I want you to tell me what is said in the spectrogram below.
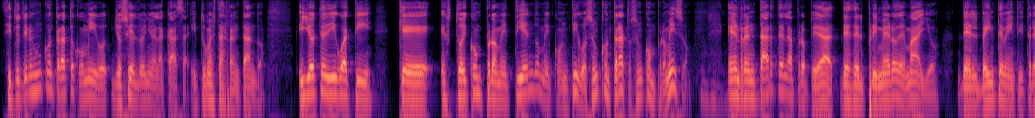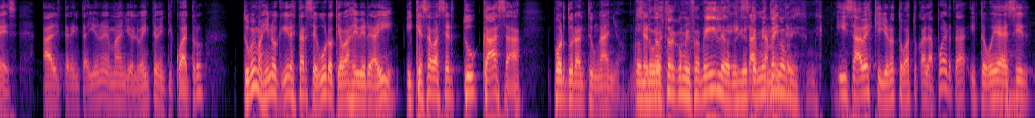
Si tú tienes un contrato conmigo, yo soy el dueño de la casa y tú me estás rentando. Y yo te digo a ti que estoy comprometiéndome contigo, es un contrato, es un compromiso, en rentarte la propiedad desde el primero de mayo del 2023 al 31 de mayo del 2024, tú me imagino que quieres estar seguro que vas a vivir ahí y que esa va a ser tu casa por durante un año. donde voy a estar con mi familia, yo también tengo Y sabes que yo no te voy a tocar la puerta y te voy a decir,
